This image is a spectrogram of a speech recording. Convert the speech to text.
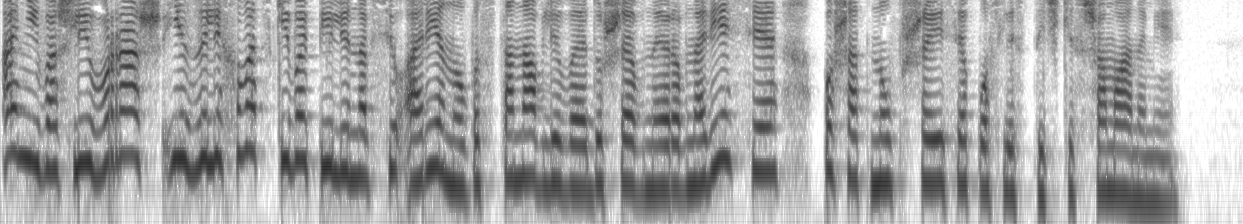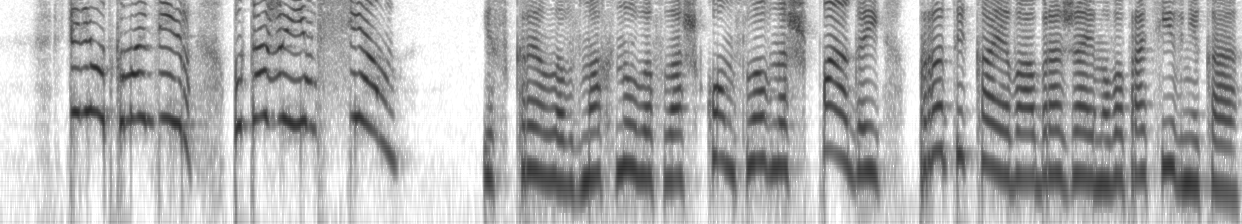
Они вошли в раж и залихватски вопили на всю арену, восстанавливая душевное равновесие, пошатнувшееся после стычки с шаманами. «Вперед, командир! Покажи им всем!» Искрелла взмахнула флажком, словно шпагой, протыкая воображаемого противника,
